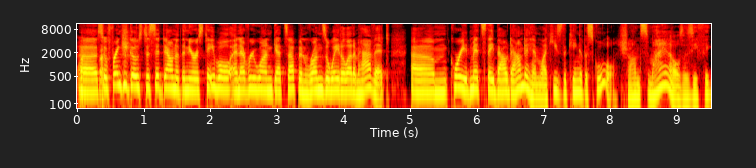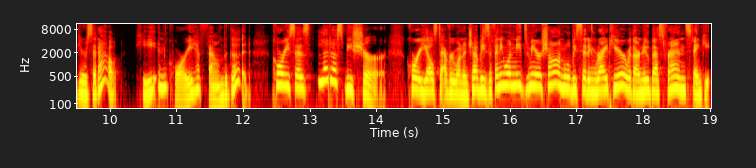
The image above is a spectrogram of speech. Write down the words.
Uh, so Frankie goes to sit down at the nearest table, and everyone gets up and runs away to let him have it. Um, Cory admits they bow down to him like he's the king of the school. Sean smiles as he figures it out. He and Cory have found the good. Cory says, Let us be sure. Cory yells to everyone in Chubby's, If anyone needs me or Sean, we'll be sitting right here with our new best friend, Stanky.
